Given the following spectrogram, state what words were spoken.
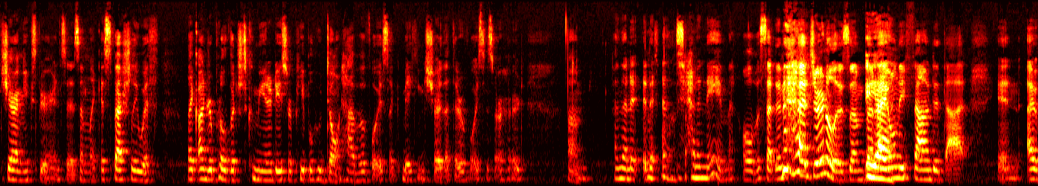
sharing experiences, and like especially with like underprivileged communities or people who don't have a voice, like making sure that their voices are heard. Um, and then it, it, it had a name all of a sudden. It had journalism, but I only founded that in I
